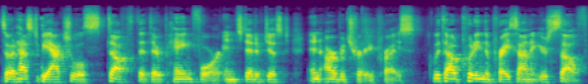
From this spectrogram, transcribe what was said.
So it has to be actual stuff that they're paying for instead of just an arbitrary price without putting the price on it yourself,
